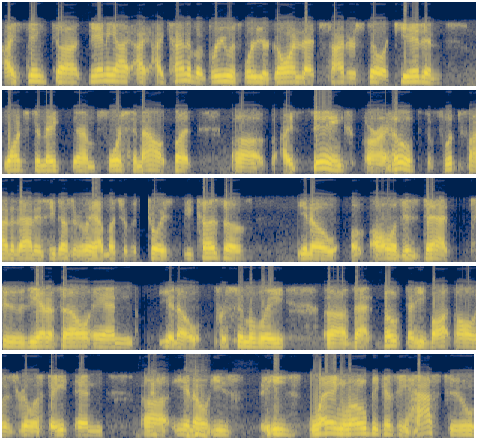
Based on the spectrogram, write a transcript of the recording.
I think uh, Danny, I, I, I kind of agree with where you're going. That Snyder's still a kid and wants to make them force him out, but uh, I think, or I hope, the flip side of that is he doesn't really have much of a choice because of you know all of his debt to the NFL and you know presumably uh, that boat that he bought and all his real estate and uh, you know he's he's laying low because he has to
